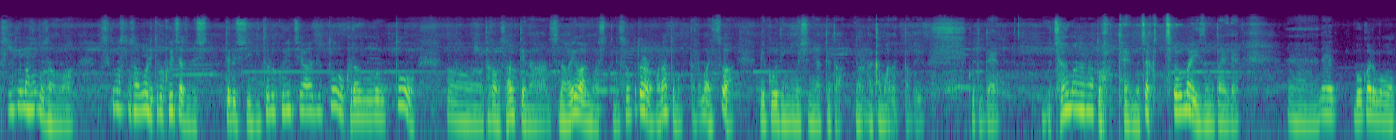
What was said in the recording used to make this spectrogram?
鈴木雅人さんは鈴木雅人さんはリトル・クリチャーズで知ってるしリトル・クリチャーズとクラウン部分とあ高野さんっていうのはつながりはあるのは知ってねそういうことなのかなと思ったらまあ実はレコーディングも一緒にやってたような仲間だったということでむちゃうまだなと思って むちゃくちゃうまいリズム隊で、えー、でボーカルも、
